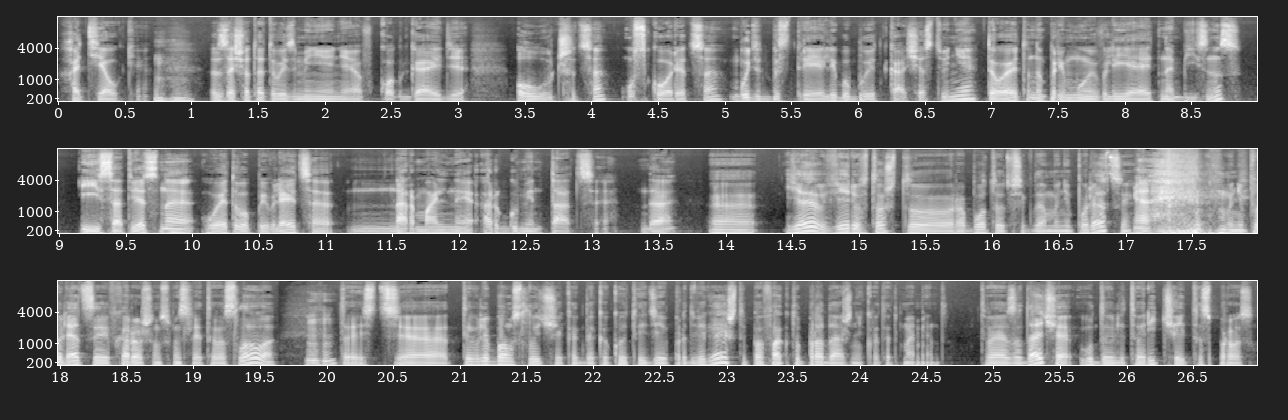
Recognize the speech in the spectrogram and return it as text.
хотелки, Мгм. за счет этого изменения в код-гайде улучшится, ускорится, будет быстрее, либо будет качественнее, то это напрямую влияет на бизнес, и, соответственно, у этого появляется нормальная аргументация, да? Я верю в то, что работают всегда манипуляции. Манипуляции в хорошем смысле этого слова. То есть э, ты в любом случае, когда какую-то идею продвигаешь, ты по факту продажник в этот момент. Твоя задача — удовлетворить чей-то спрос.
